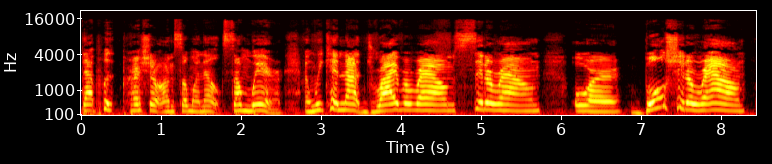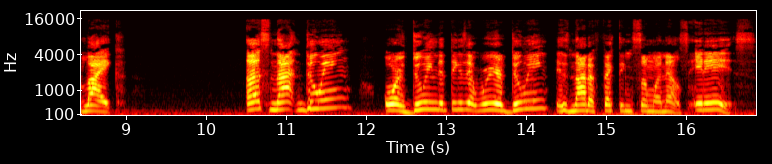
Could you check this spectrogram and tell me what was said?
That put pressure on someone else somewhere. And we cannot drive around, sit around, or bullshit around like us not doing or doing the things that we're doing is not affecting someone else. It is.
